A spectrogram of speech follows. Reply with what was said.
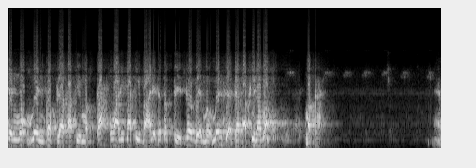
sing mukmin qabla fathi Mekah kualitas ibadah tetap beda mbek mukmin sak fathi napa Mekah. Nah,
